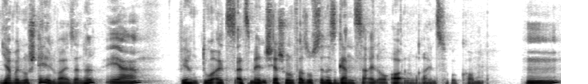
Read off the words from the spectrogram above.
ja, aber nur stellenweise, ne? Ja. Während du als, als Mensch ja schon versuchst, in das Ganze eine Ordnung reinzubekommen. Hm.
